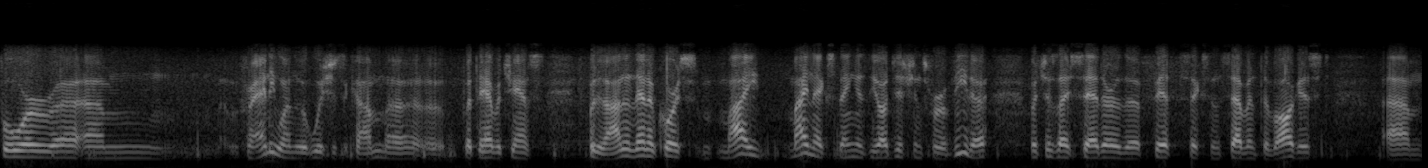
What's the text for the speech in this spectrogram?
for uh, um, for anyone that wishes to come, uh, but they have a chance to put it on. And then, of course, my my next thing is the auditions for Evita, which, as I said, are the 5th, 6th, and 7th of August. Um,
